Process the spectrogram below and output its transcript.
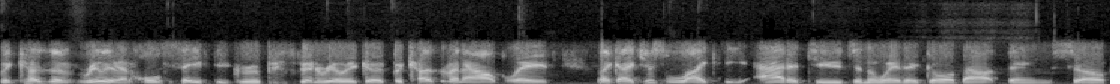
because of really that whole safety group has been really good, because of an Al Blades. Like I just like the attitudes and the way they go about things. So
